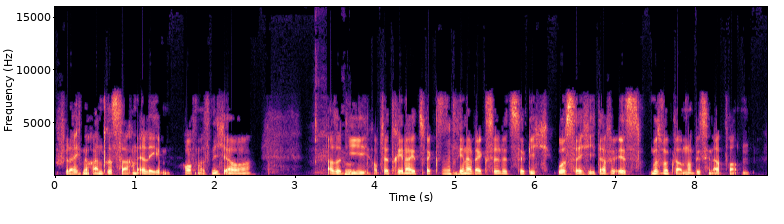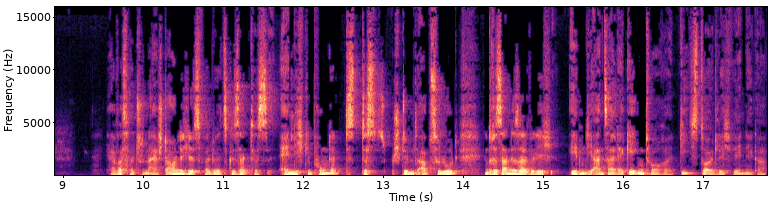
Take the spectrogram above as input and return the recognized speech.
vielleicht noch andere Sachen erleben. Hoffen wir es nicht, aber Also die, ob der Trainer jetzt wechselt, Mhm. Trainerwechsel jetzt wirklich ursächlich dafür ist, muss man glaube ich noch ein bisschen abwarten. Ja, was halt schon erstaunlich ist, weil du jetzt gesagt hast, ähnlich gepunktet, das, das stimmt absolut. Interessant ist halt wirklich eben die Anzahl der Gegentore. Die ist deutlich weniger.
